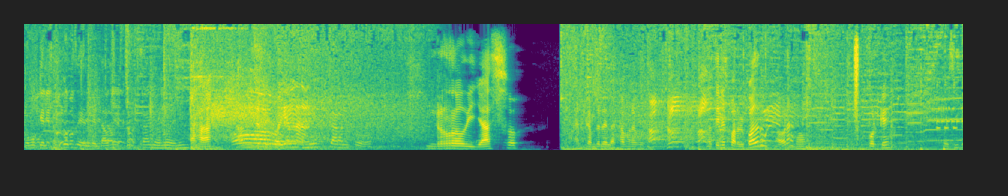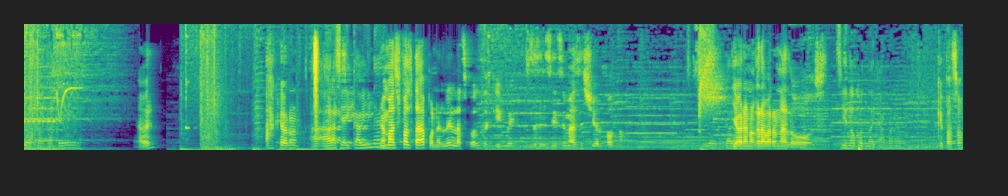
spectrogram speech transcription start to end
Como que el pico del, del downer está extraño, ¿no? De. Ajá. Oh, rollo en la nuca, mijo. Rodillazo. Ah, Cámbiale la cámara, güey. ¿No tienes para el cuadro ahora? No, ¿Por qué? pues sí, pero está feo, güey. A ver. Ah, cabrón. Ah, Ahora sí hay cabina. Nada más faltaba ponerle las cosas aquí, güey. Sí, sí se me hace chido el foto. Sí, sí, Y ahora no grabaron a los. Sí, no, pues no hay cámara, güey. ¿Qué pasó?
